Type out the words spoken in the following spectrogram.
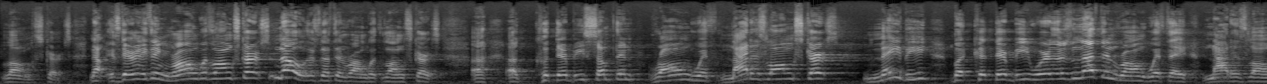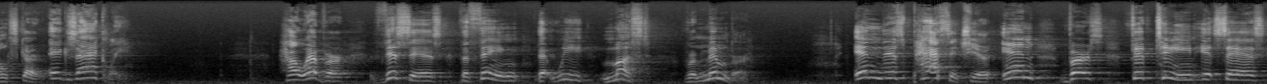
long skirts. Now, is there anything wrong with long skirts? No, there's nothing wrong with long skirts. Uh, uh, could there be something wrong with not as long skirts? Maybe, but could there be where there's nothing wrong with a not as long skirt? Exactly. However, this is the thing that we must remember. In this passage here, in verse 15, it says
